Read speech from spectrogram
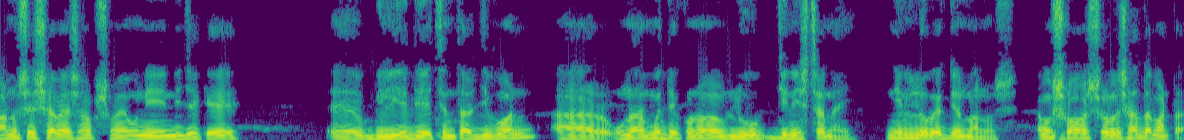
মানুষের সেবায় সবসময় উনি নিজেকে বিলিয়ে দিয়েছেন তার জীবন। আর ওনার মধ্যে কোনো লুপ জিনিসটা নাই। নির্লোভ একজন মানুষ এবং সহজ সরল সাদামাটা।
